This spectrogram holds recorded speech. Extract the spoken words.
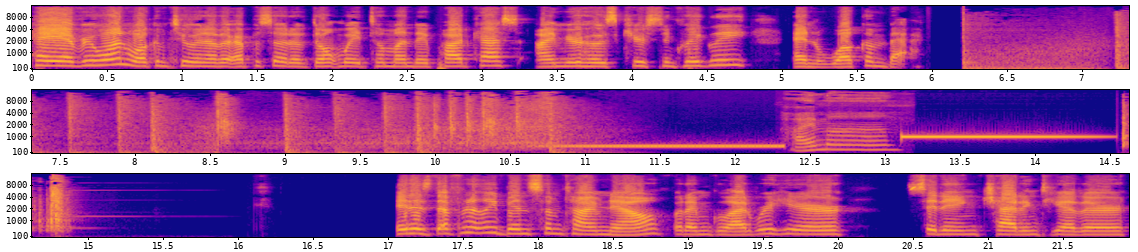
Hey everyone, welcome to another episode of Don't Wait Till Monday podcast. I'm your host, Kirsten Quigley, and welcome back. Hi, Mom. It has definitely been some time now, but I'm glad we're here sitting, chatting together.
